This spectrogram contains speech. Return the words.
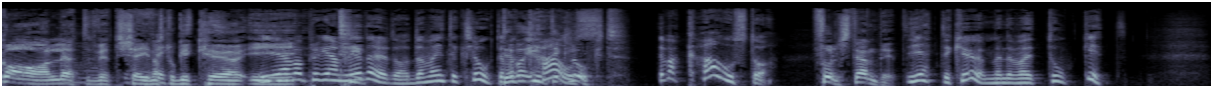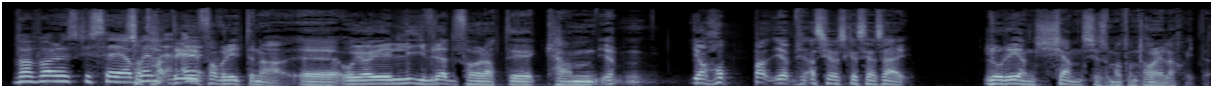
galet. Du vet, tjejerna stod i kö i... Jag var programledare då. Det var inte klokt. Det, Det var, var inte kaos. klokt. Det var kaos då. Fullständigt. Jättekul, men det var tokigt. Vad var det jag skulle säga? Så Men, det är ju eh, favoriterna. Eh, och jag är livrädd för att det kan... Jag, hoppas... Jag, alltså jag ska säga så här. Loreen känns ju som att hon tar hela skiten.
